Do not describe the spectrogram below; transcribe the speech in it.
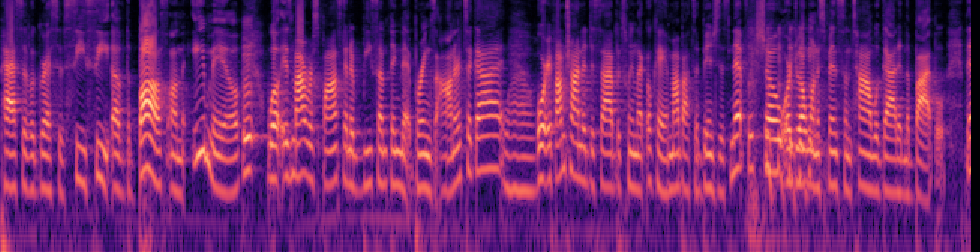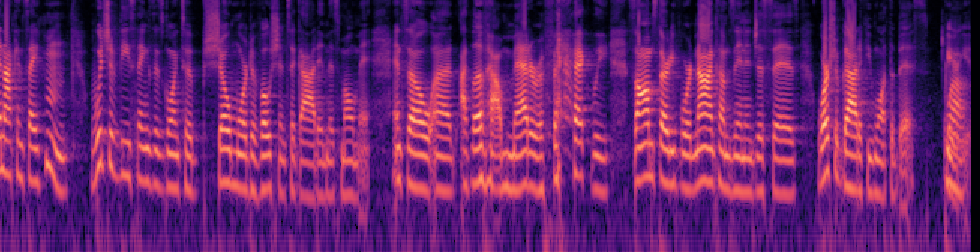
passive aggressive CC of the boss on the email. Mm. Well, is my response going to be something that brings honor to God? Wow. Or or if I'm trying to decide between like, okay, am I about to binge this Netflix show or do I want to spend some time with God in the Bible? Then I can say, hmm, which of these things is going to show more devotion to God in this moment? And so uh, I love how matter of factly Psalms 34 9 comes in and just says, worship God if you want the best. Period.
